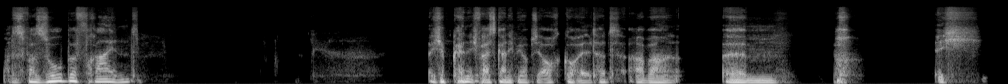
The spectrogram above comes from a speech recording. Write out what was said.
Und es war so befreiend. Ich habe keine, ich weiß gar nicht mehr, ob sie auch geheult hat, aber ähm, ich,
